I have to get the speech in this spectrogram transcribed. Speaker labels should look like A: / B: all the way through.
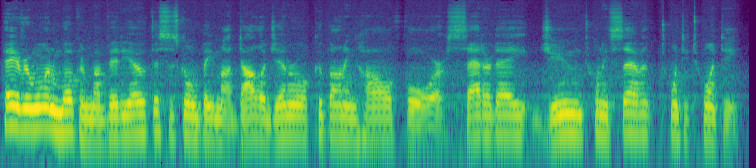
A: Hey everyone, welcome to my video. This is going to be my Dollar General couponing haul for Saturday, June 27th, 2020.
